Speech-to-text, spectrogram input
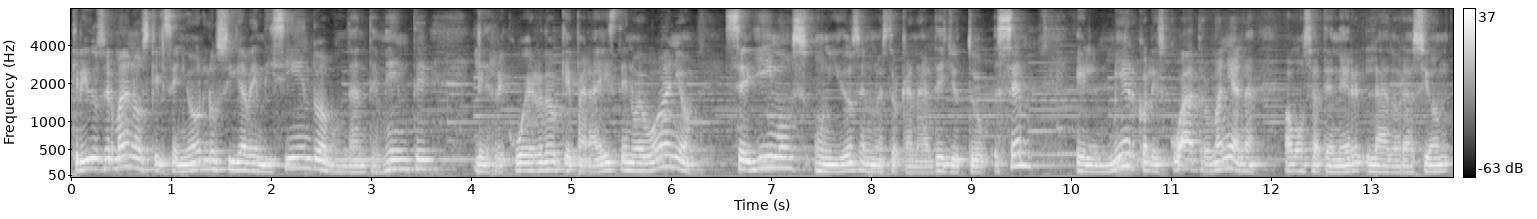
Queridos hermanos, que el Señor los siga bendiciendo abundantemente. Les recuerdo que para este nuevo año seguimos unidos en nuestro canal de YouTube SEM. El miércoles 4 mañana vamos a tener la adoración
